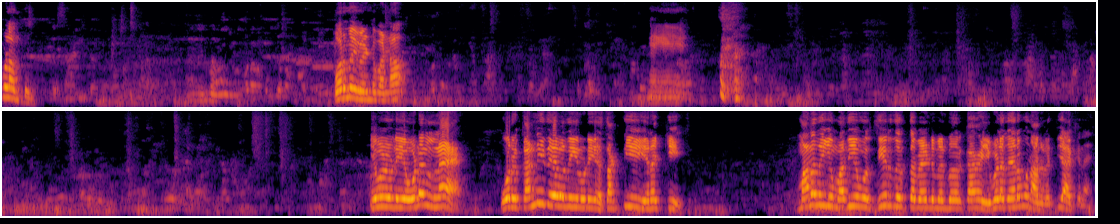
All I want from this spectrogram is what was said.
குழந்தை. பொறுமை வேண்டுமண்ணா இவனுடைய உடல்ல ஒரு கன்னி தேவதையினுடைய சக்தியை இறக்கி மனதையும் மதியமும் சீர்திருத்த வேண்டும் என்பதற்காக இவ்வளவு நேரமும் நான் வெற்றியாக்கினேன்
